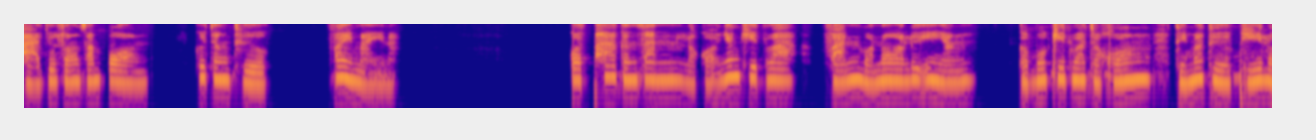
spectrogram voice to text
ขาดอยู่2-3ปอง คือจังถูกไฟไหม้น่ะก็พากันสันแล้วก็ยังคิดว่าฝันบ่น้อหรืออิหยังก็บ่คิดว่าเจ้าของสิมาถูกผีหล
